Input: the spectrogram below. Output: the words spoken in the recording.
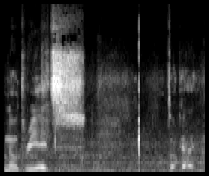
No 3 eighths. It's okay.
